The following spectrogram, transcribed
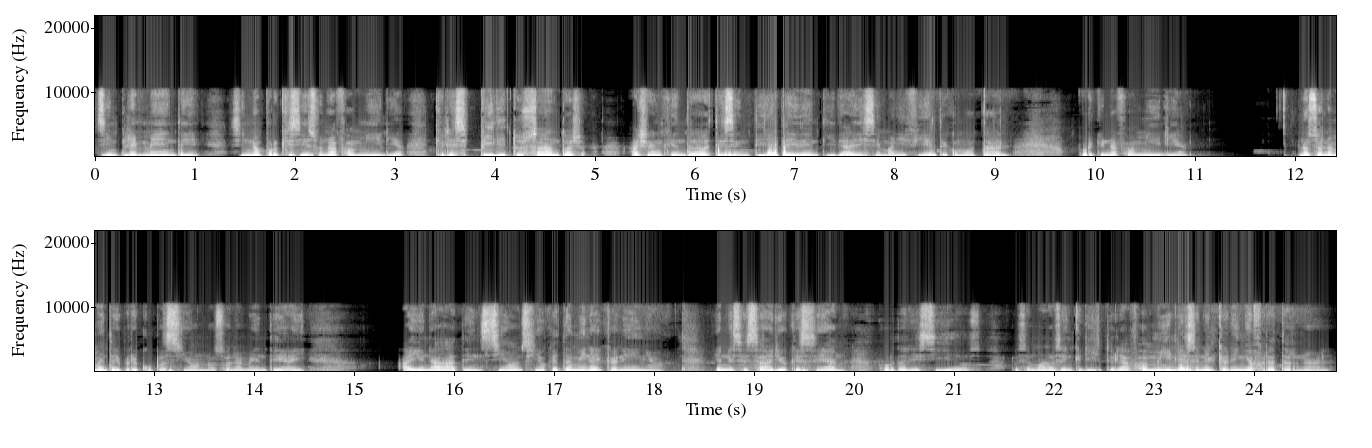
simplemente, sino porque si es una familia, que el Espíritu Santo haya, haya engendrado este sentido, esta identidad y se manifieste como tal. Porque en la familia no solamente hay preocupación, no solamente hay, hay una atención, sino que también hay cariño. Y es necesario que sean fortalecidos los hermanos en Cristo, las familias en el cariño fraternal,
